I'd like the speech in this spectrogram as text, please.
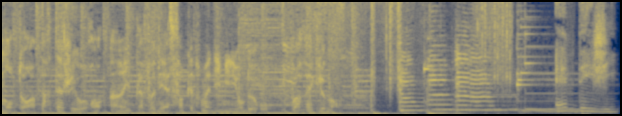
Montant à partager au rang 1 et plafonné à 190 millions d'euros. Voir règlement. FDJ.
